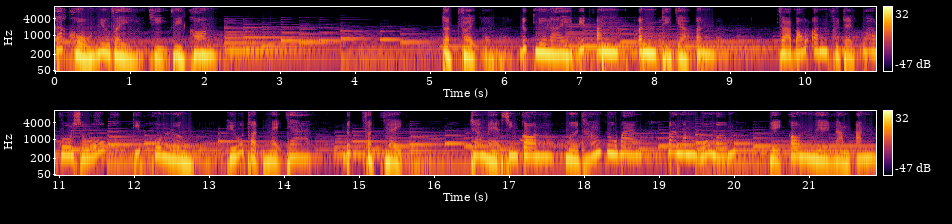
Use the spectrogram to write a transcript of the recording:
Các khổ như vậy chị vì con. Thật vậy, Đức Như Lai biết ăn ân thì trả ân Và báo ân phải trải qua vô số kiếp khôn lường Hiếu thuận mẹ cha, Đức Phật dạy. Cha mẹ sinh con 10 tháng cưu mang 3 năm bú mớm Dạy con nghề làm ăn.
